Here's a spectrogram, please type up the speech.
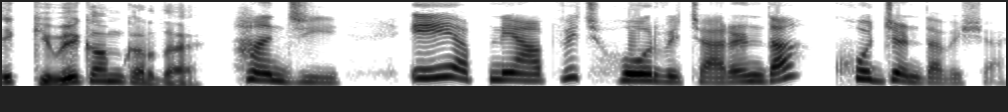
ਇਹ ਕਿਵੇਂ ਕੰਮ ਕਰਦਾ ਹੈ? ਹਾਂਜੀ। ਇਹ ਆਪਣੇ ਆਪ ਵਿੱਚ ਹੋਰ ਵਿਚਾਰਨ ਦਾ ਖੋਜਣ ਦਾ ਵਿਸ਼ਾ ਹੈ।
